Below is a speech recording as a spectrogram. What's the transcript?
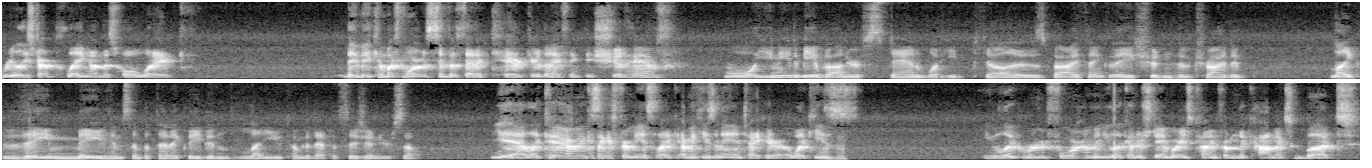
really start playing on this whole like they make him much more of a sympathetic character than I think they should have. Well, you need to be able to understand what he does, but I think they shouldn't have tried to. Like, they made him sympathetic, they didn't let you come to that decision yourself. Yeah, like I mean, because I guess for me, it's like I mean, he's an anti-hero. Like he's mm-hmm. you like root for him and you like understand where he's coming from in the comics, but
